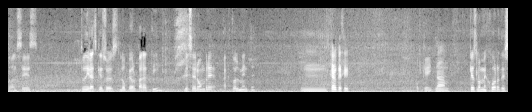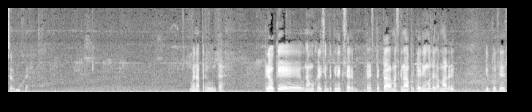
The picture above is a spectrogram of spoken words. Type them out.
Entonces, ¿tú dirás que eso es lo peor para ti de ser hombre actualmente? Mm, creo que sí, Ok. nada más. ¿Qué es lo mejor de ser mujer? Buena pregunta. Creo que una mujer siempre tiene que ser respetada, más que nada porque venimos de la madre y pues es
